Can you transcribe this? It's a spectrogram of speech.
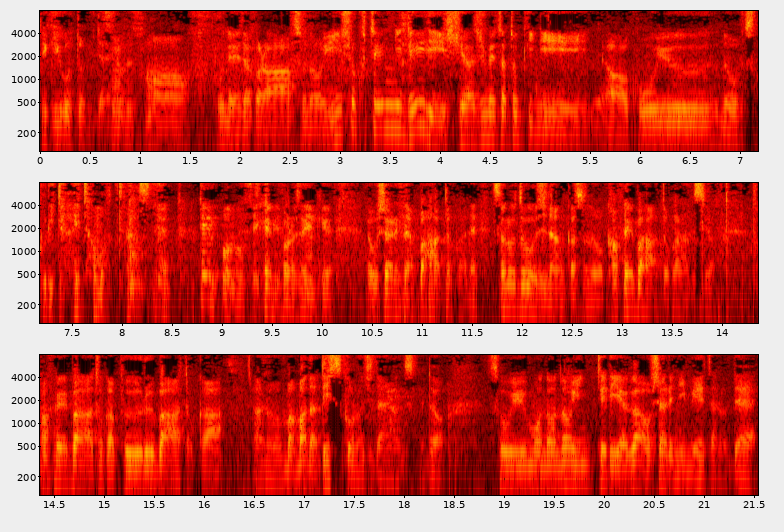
出来事みたいな。そうですあー。僕ねだからその飲食店に出入りし始めた時にあーこういうのを作りたいと思ったんですね。店舗の設計。店舗の設計。おしゃれなバーとかね。その当時なんかそのカフェバーとかなんですよ。カフェバーとかプールバーとかあの、まあ、まだディスコの時代なんですけどそういうもののインテリアがおしゃれに見えたので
